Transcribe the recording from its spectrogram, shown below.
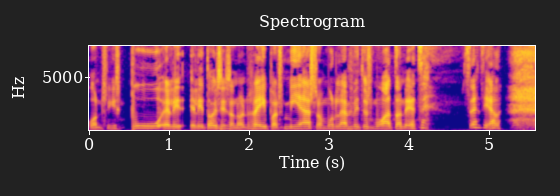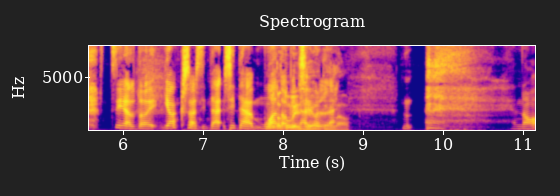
on siis puu, eli, eli toisin sanoen reipas mies on mun lämmitysmuoto, niin että se, se siellä, siellä toi jaksaa sitä, sitä muotoa pitää yllä. on? No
